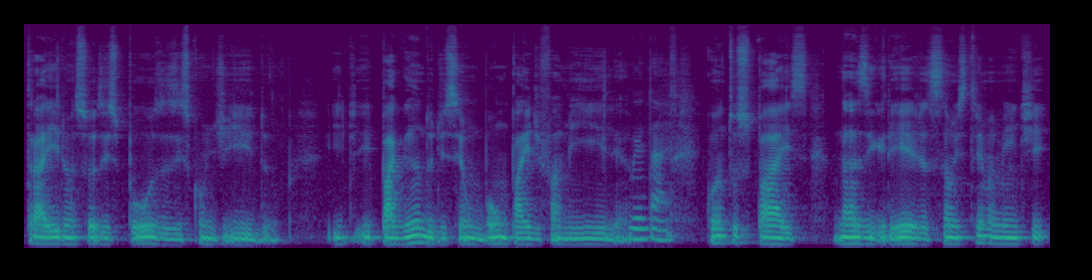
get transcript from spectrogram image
traíram as suas esposas escondido e, e, pagando de ser um bom pai de família? Verdade. Quantos pais nas igrejas são extremamente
